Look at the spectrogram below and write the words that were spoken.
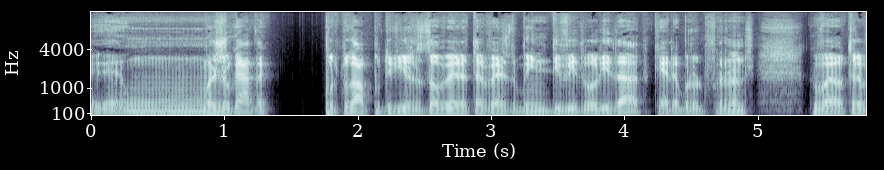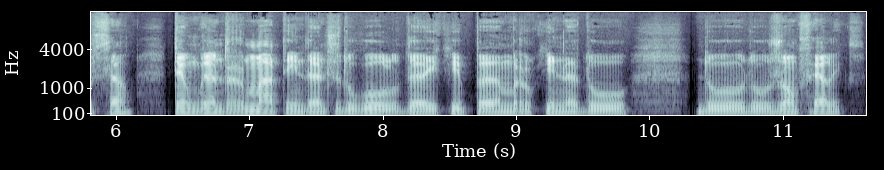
é uma jogada que Portugal poderia resolver através de uma individualidade, que era Bruno Fernandes que vai ao travessão. Tem um grande remate ainda antes do golo da equipa marroquina do, do, do João Félix.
